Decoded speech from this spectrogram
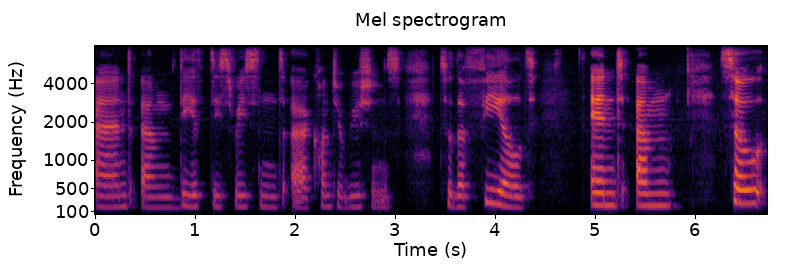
and um these these recent uh, contributions to the field and um so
